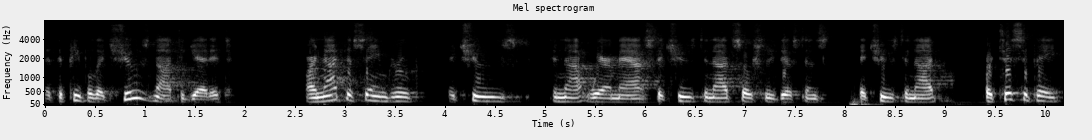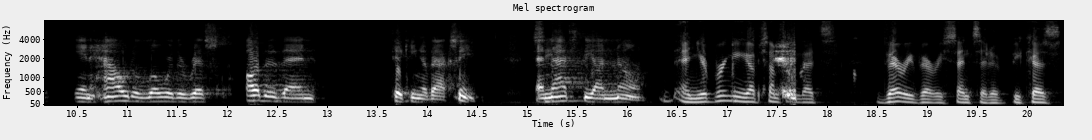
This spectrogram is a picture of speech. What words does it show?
that the people that choose not to get it are not the same group that choose to not wear masks, that choose to not socially distance, that choose to not participate in how to lower the risk other than taking a vaccine. See, and that's the unknown. And you're bringing up something that's very, very sensitive because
